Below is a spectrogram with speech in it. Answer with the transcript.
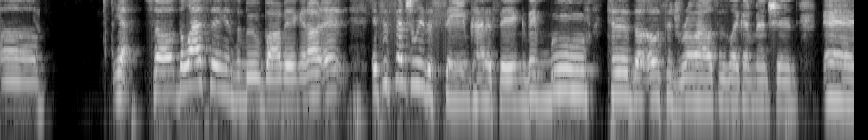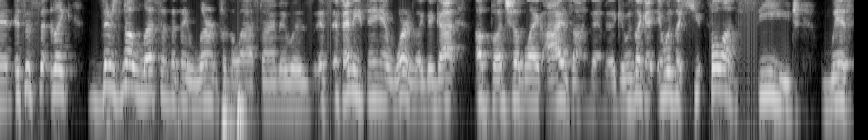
Um, yeah. So the last thing is the move bombing, and I, it, it's essentially the same kind of thing. They move to the Osage row houses, like I mentioned, and it's a like there's no lesson that they learned from the last time. It was it's if anything, it worked. Like they got a bunch of like eyes on them. Like it was like a, it was a full on siege with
